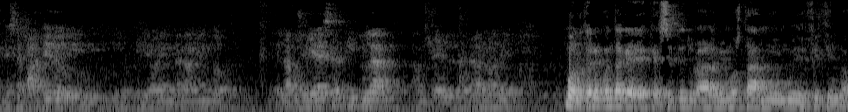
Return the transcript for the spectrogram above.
en ese partido y, y lo que lleva el entrenamiento eh, la posibilidad de ser titular ante el Real Madrid. Bueno, ten en cuenta que, que ser titular ahora mismo está muy, muy difícil, ¿no?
